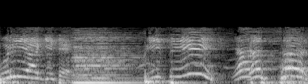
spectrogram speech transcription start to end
ಗುರಿಯಾಗಿದೆ. ಸರ್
